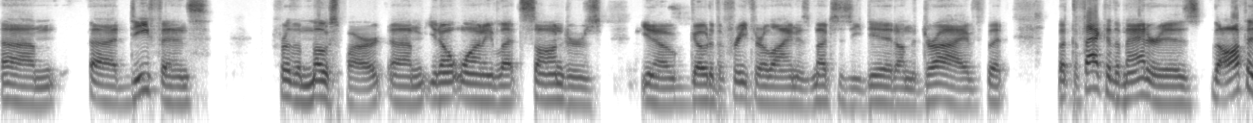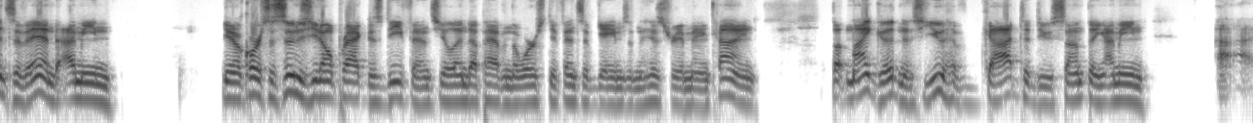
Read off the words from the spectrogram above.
um, uh, defense for the most part. Um, you don't want to let Saunders, you know, go to the free throw line as much as he did on the drive, but but the fact of the matter is, the offensive end. I mean, you know, of course, as soon as you don't practice defense, you'll end up having the worst defensive games in the history of mankind. But my goodness, you have got to do something. I mean, I,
